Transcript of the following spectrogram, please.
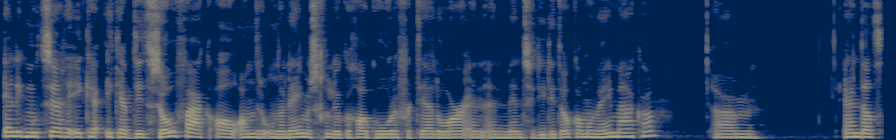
En ik moet zeggen, ik heb, ik heb dit zo vaak al andere ondernemers gelukkig ook horen vertellen hoor. En, en mensen die dit ook allemaal meemaken. Um, en dat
